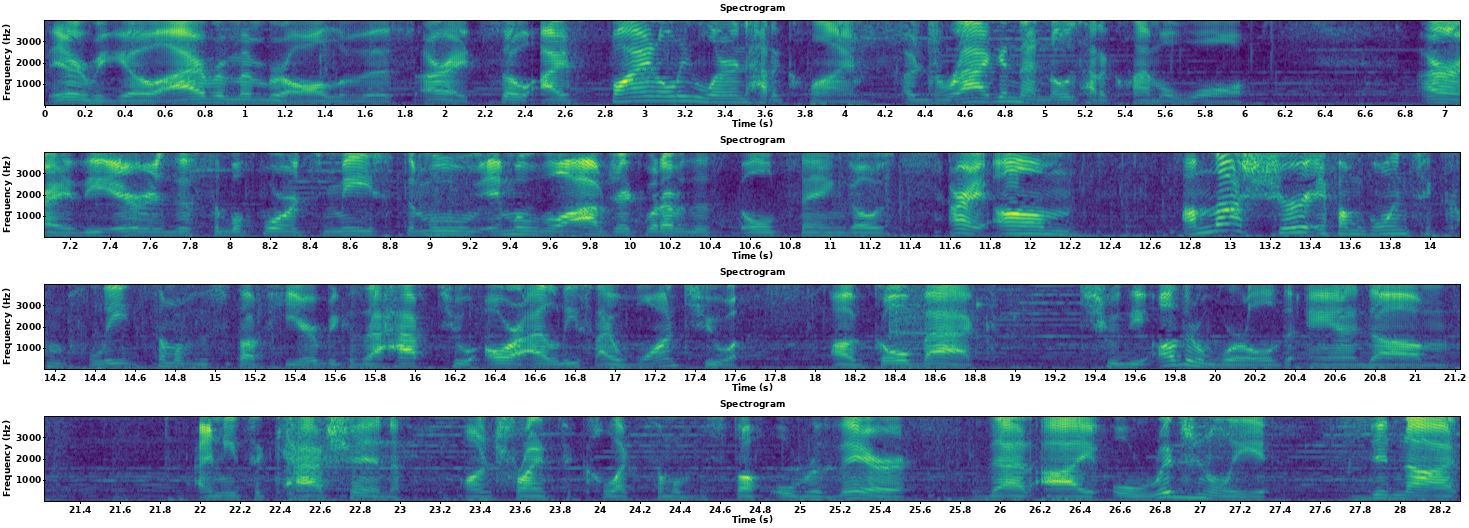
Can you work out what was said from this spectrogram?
There we go. I remember all of this. Alright, so I finally learned how to climb. A dragon that knows how to climb a wall. Alright, the irresistible force meese, the move immovable object, whatever this old saying goes. Alright, um, I'm not sure if I'm going to complete some of the stuff here because I have to, or at least I want to, uh, go back to the other world and, um, I need to cash in on trying to collect some of the stuff over there that I originally did not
